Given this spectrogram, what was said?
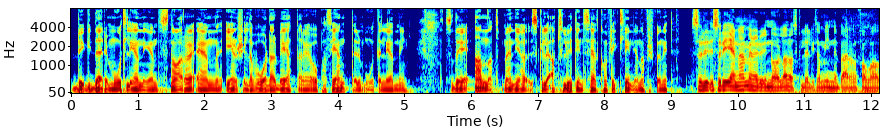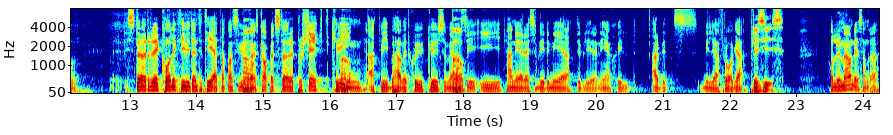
bygder mot ledningen snarare än enskilda vårdarbetare och patienter mot en ledning. Så det är annat, men jag skulle absolut inte säga att konfliktlinjen har försvunnit. Så det, så det ena menar du i Norrland då skulle liksom innebära någon form av större kollektiv identitet? Att man skulle Ja. kunna skapa ett större projekt kring att vi behöver ett sjukhus medan Ja. i, i, här nere så blir det mer att det blir en enskild arbetsmiljöfråga. Precis. Håller du med om det Sandra?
